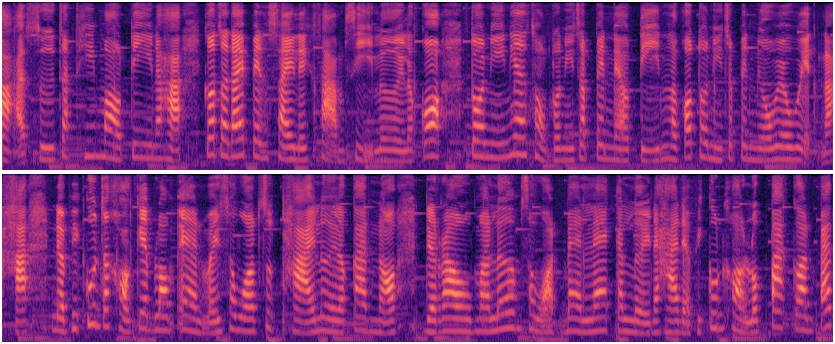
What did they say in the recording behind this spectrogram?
บาท ซื้อจากที่มัลตินะคะ ก็จะได้เป็นไซส์เล็ก3สีเลย แล้วก็ตัวนี้เนี่ยสองตัวนี้จะเป็นแนวตีน แล้วก็ตัวนี้จะเป็นเนื้อเวลเวตนะคะ เดี๋ยวพี่กุ้นจะขอเก็บลอมแอนไว้สวอตสุดท้ายเลยแล้วกันเนาะ เดี๋ยวเรามาเริ่มสวอตแบรนด์แรกกันเลยนะคะ เดี๋ยวพี่กุ้นขอลบปากก่อนแป๊บ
